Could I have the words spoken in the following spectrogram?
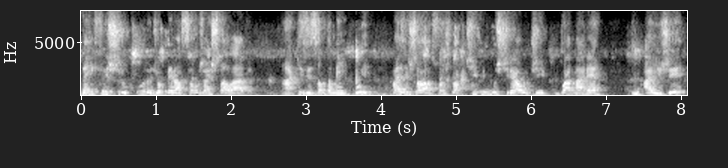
da infraestrutura de operação já instalada. A aquisição também inclui as instalações do ativo industrial de Guamaré, o AIG,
